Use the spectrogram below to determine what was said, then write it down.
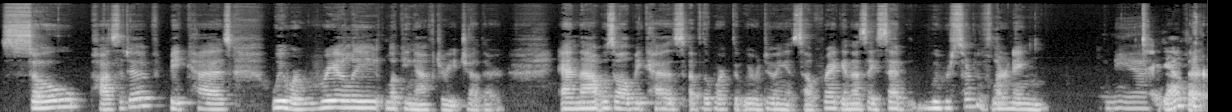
so positive because we were really looking after each other. And that was all because of the work that we were doing at Self Reg. And as I said, we were sort of learning yeah. together.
